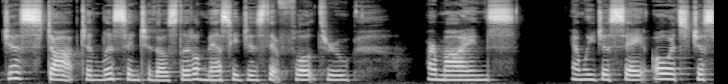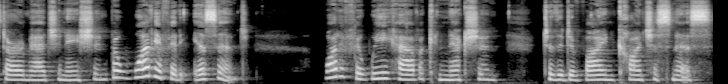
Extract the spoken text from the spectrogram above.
just stopped and listened to those little messages that float through our minds and we just say, oh, it's just our imagination? But what if it isn't? What if we have a connection to the divine consciousness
